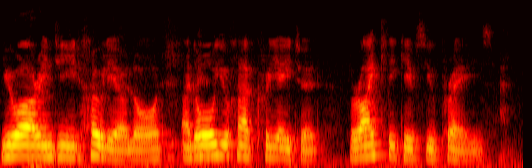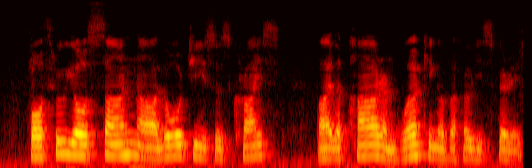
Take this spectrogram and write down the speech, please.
You are indeed holy, O Lord, and all you have created rightly gives you praise. For through your Son, our Lord Jesus Christ, by the power and working of the Holy Spirit,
